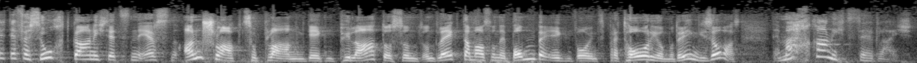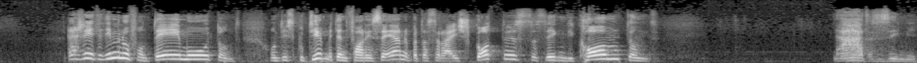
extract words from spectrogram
der, der, versucht gar nicht jetzt den ersten Anschlag zu planen gegen Pilatus und, und legt da mal so eine Bombe irgendwo ins Prätorium oder irgendwie sowas. Der macht gar nichts dergleichen. Der redet immer nur von Demut und, und diskutiert mit den Pharisäern über das Reich Gottes, das irgendwie kommt und ja, das ist irgendwie,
